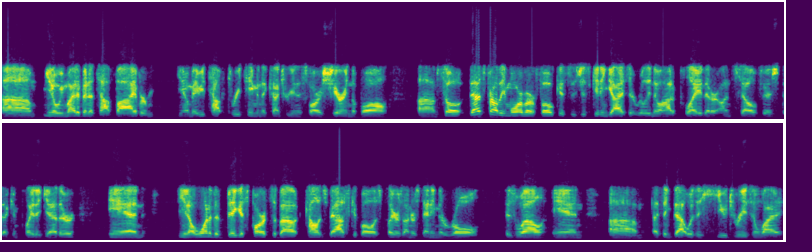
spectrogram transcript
um, you know, we might have been a top five or, you know, maybe top three team in the country as far as sharing the ball. Um, so that's probably more of our focus is just getting guys that really know how to play, that are unselfish, that can play together. And, you know, one of the biggest parts about college basketball is players understanding their role as well. And um, I think that was a huge reason why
